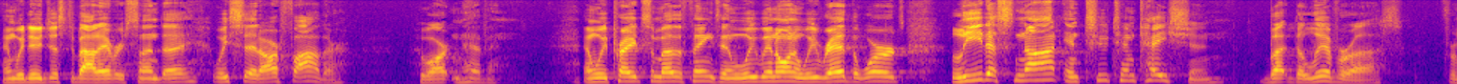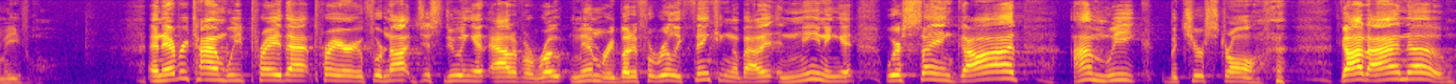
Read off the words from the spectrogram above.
And we do just about every Sunday. We said, Our Father who art in heaven. And we prayed some other things, and we went on and we read the words Lead us not into temptation, but deliver us from evil. And every time we pray that prayer, if we're not just doing it out of a rote memory, but if we're really thinking about it and meaning it, we're saying, God, I'm weak, but you're strong. God, I know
